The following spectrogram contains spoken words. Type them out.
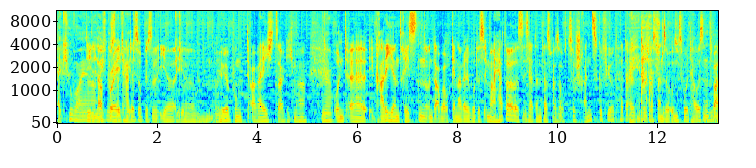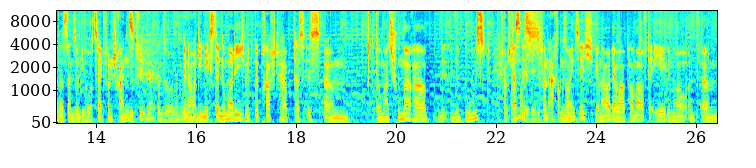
IQ war ja Die Love Parade hatte so ein bisschen ihr, ihr Höhepunkt erreicht, sag ich mal. Ja. Und äh, gerade hier in Dresden und aber auch generell wurde es immer härter. Das ist ja dann das, was auch zu Schranz geführt hat eigentlich, was dann so um 2000 war das dann so die Hochzeit von Schranz. Im Triebwerk und so, ne? Genau, und die nächste Nummer, die ich mitgebracht habe, das ist ähm, Thomas Schumacher, The Boost. Hab ich auch das mal ist gesehen. von 98, genau, der war ein paar Mal auf der Ehe, genau. Und ähm,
